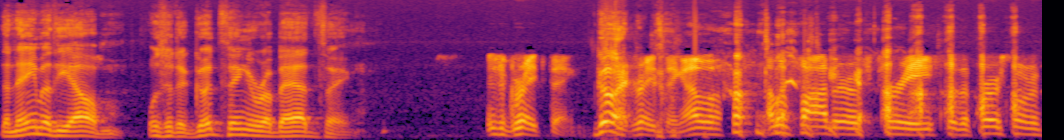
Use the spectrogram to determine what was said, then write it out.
the name of the album was it a good thing or a bad thing? It's a great thing. Good. A great thing. I'm a, I'm a father of three, so the first one is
